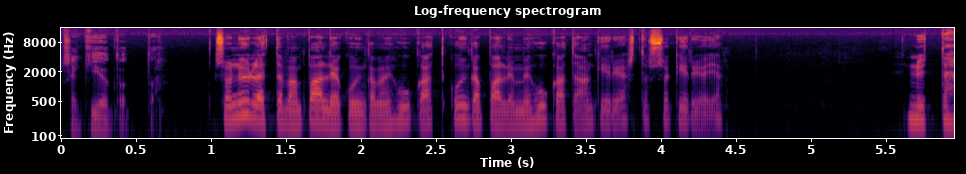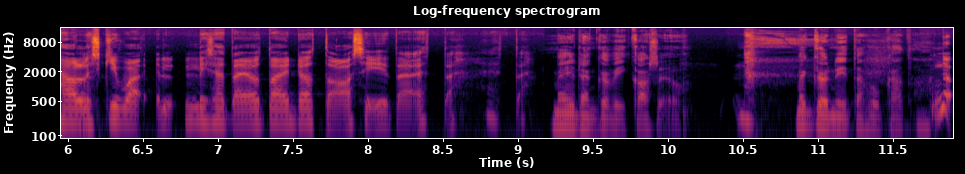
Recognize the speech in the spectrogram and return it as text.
Sekin on totta. Se on yllättävän paljon, kuinka, me hukat, kuinka paljon me hukataan kirjastossa kirjoja. Nyt tähän olisi kiva lisätä jotain dataa siitä, että... että Meidänkö vika se on? Mekö niitä hukataan? No,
